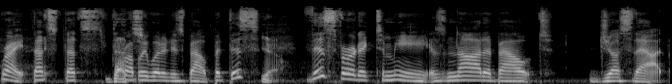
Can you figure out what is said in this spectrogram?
Right. That's, that's That's- probably what it is about. But this Yeah. this verdict to me is not about just that.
